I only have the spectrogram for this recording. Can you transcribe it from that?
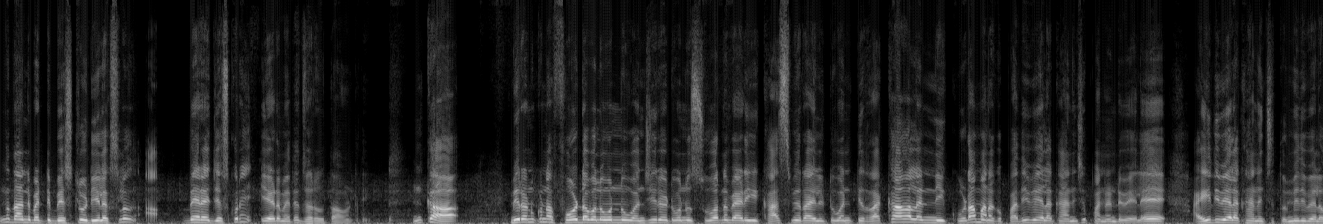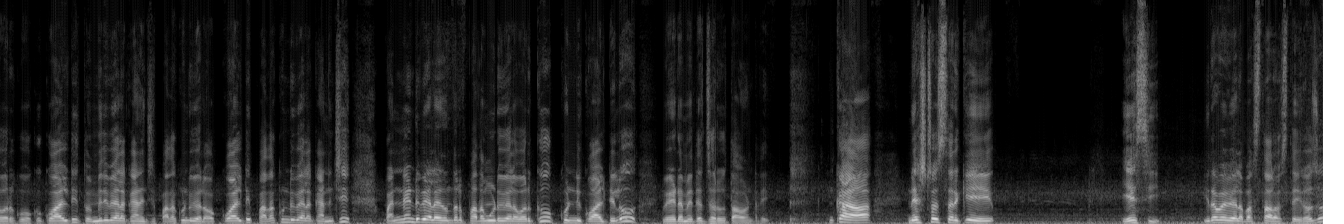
ఇంకా దాన్ని బట్టి బెస్ట్లు డీలక్స్లు బేరేజ్ చేసుకుని వేయడం అయితే జరుగుతూ ఉంటుంది. ఇంకా మీరు అనుకున్న four double one one zero eight one Suvarna Byadgi Kashmir oil ఇటువంటి రకాలన్నీ కూడా మనకు పదివేల కానించి పన్నెండు వేలే. ఐదు వేల కానించి తొమ్మిది వేల వరకు ఒక క్వాలిటీ తొమ్మిది వేల కానించి పదకొండు వేల ఒక క్వాలిటీ పదకొండు వేల కానించి పన్నెండు వేల ఐదు వందలు పదమూడు వేల వరకు కొన్ని క్వాలిటీలు వేయడం అయితే జరుగుతూ ఉంటుంది. ఇంకా నెక్స్ట్ వచ్చేసరికి ఏసీ. ఇరవై వేల బస్తాలు వస్తాయి ఈరోజు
